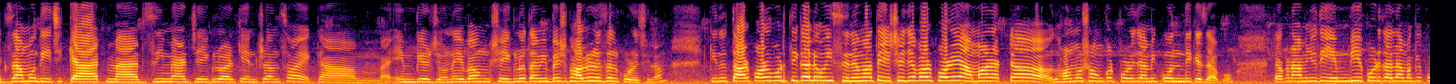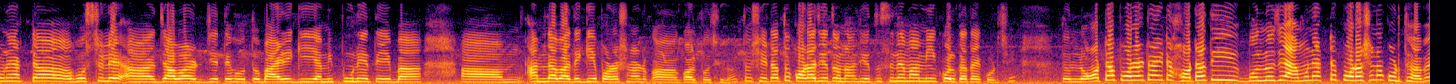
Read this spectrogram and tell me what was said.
এক্সামও দিয়েছি ক্যাট ম্যাট জি ম্যাট যেগুলো আর কি এন্ট্রান্স হয় এম বিএর জন্য এবং সেইগুলোতে আমি বেশ ভালো রেজাল্ট করেছিলাম। কিন্তু তার পরবর্তীকালে ওই সিনেমাতে এসে যাবার পরে আমার একটা ধর্ম সংকট পড়ে যে আমি কোন দিকে যাব। তখন আমি যদি এম করি তাহলে আমাকে কোনো একটা হোস্টেলে যাওয়ার যেতে হতো। বাইরে গিয়ে আমি পুনেতে বা আম, আহমেদাবাদে গিয়ে পড়াশোনার গল্প ছিল। তো সেটা তো করা যেত না যেহেতু সিনেমা আমি কলকাতায় করছি। তো লটা পড়াটা এটা হঠাৎই বলল যে এমন একটা পড়াশোনা করতে হবে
